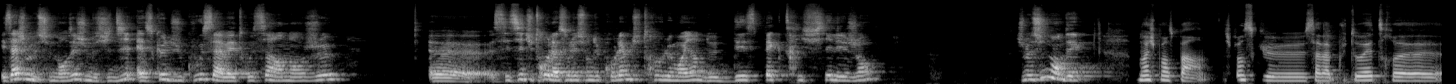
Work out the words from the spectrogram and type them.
Et ça, je me suis demandé, je me suis dit, est-ce que du coup, ça va être aussi un enjeu C'est si tu trouves la solution du problème, tu trouves le moyen de déspectrifier les gens? Je me suis demandé. Moi, je pense pas. hein. Je pense que ça va plutôt être euh,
